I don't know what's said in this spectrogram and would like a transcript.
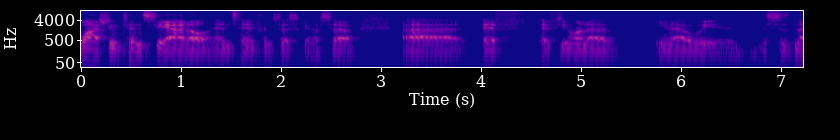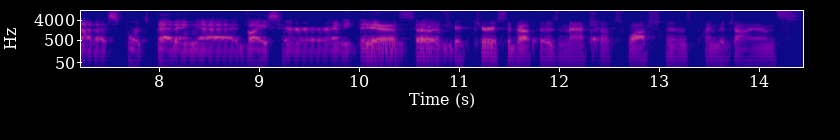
Washington, Seattle, and San Francisco. So, uh, if if you want to you know we this is not a sports betting uh, advice or anything yeah so um, if you're curious about those matchups but, washington is playing the giants.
